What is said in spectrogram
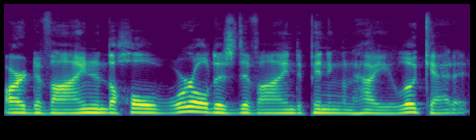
are divine and the whole world is divine depending on how you look at it.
